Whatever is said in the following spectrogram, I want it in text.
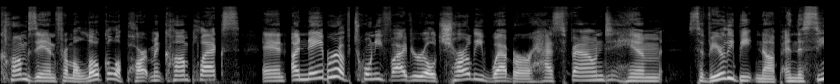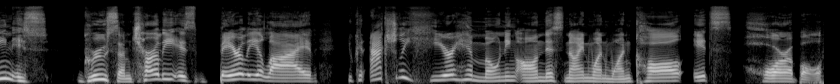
comes in from a local apartment complex, and a neighbor of 25 year old Charlie Weber has found him severely beaten up, and the scene is gruesome. Charlie is barely alive. You can actually hear him moaning on this 911 call. It's horrible.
